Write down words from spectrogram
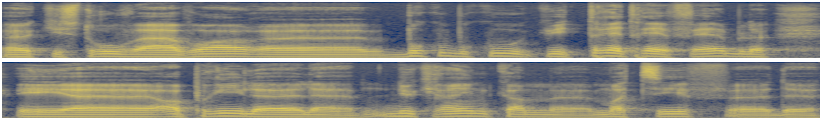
euh, qui se trouve à avoir euh, beaucoup, beaucoup, qui est très, très faible et euh, a pris l'Ukraine comme motif de,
